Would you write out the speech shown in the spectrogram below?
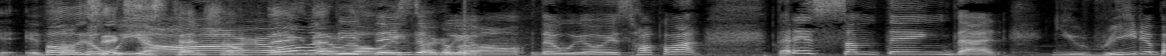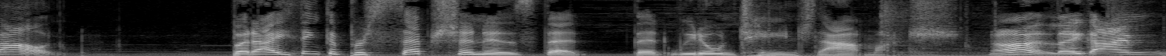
it's All not that we existential are thing all of these things that we all that we always talk about that is something that you read about. But i think the perception is that that we don't change that much not like i'm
